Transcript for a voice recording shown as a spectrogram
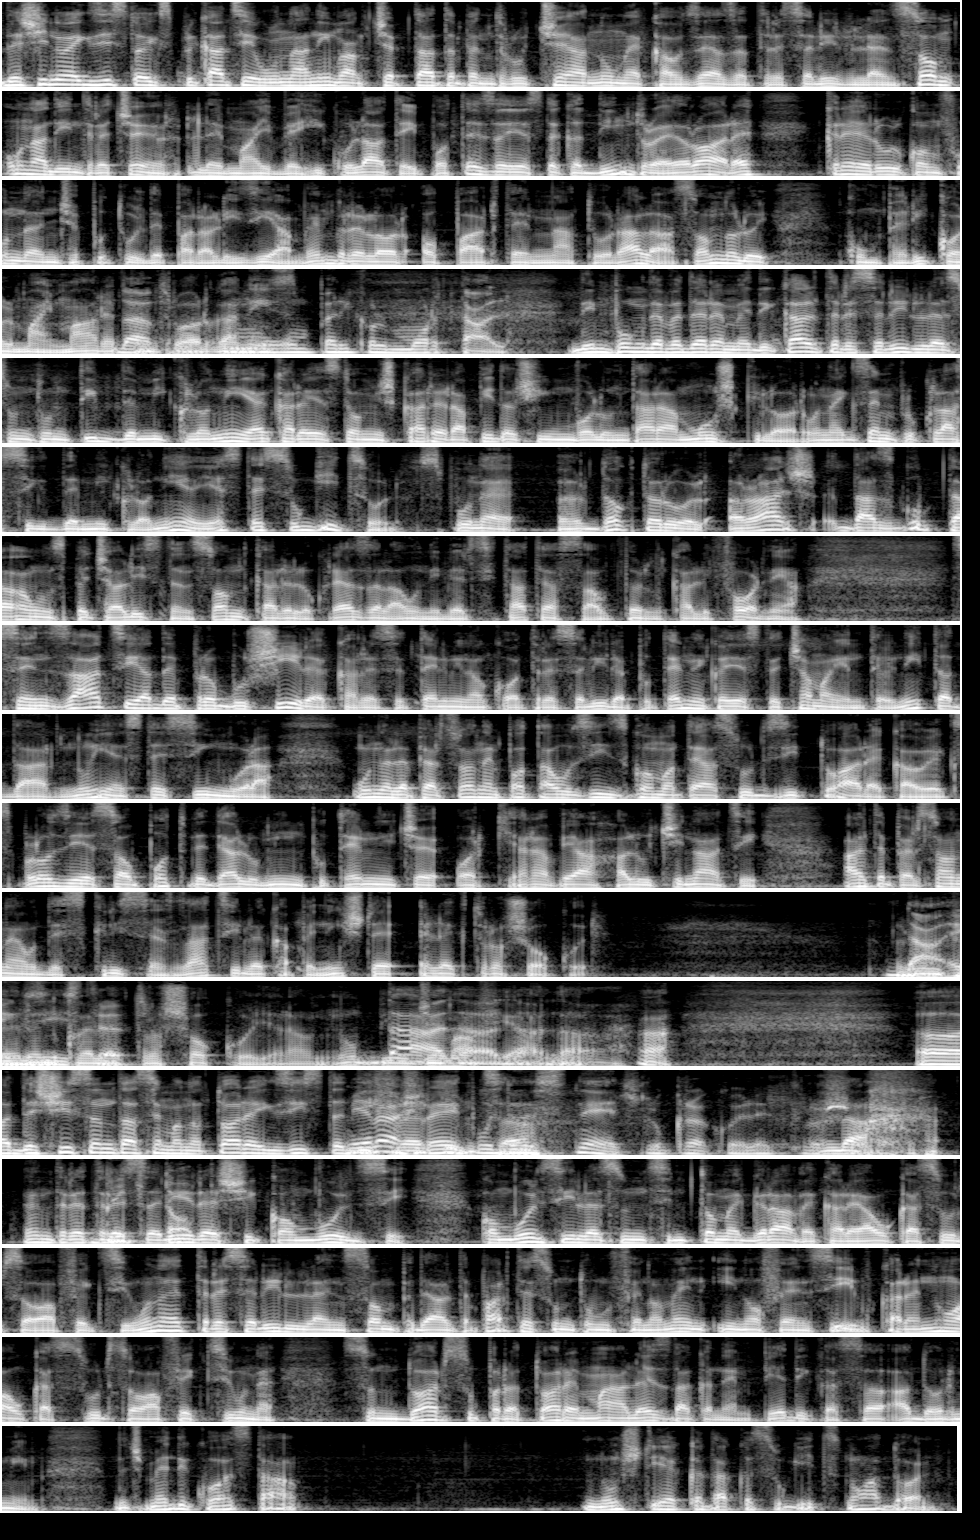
Deși nu există o explicație unanim acceptată pentru ce anume cauzează tresăririle în somn, una dintre cele mai vehiculate ipoteze este că dintr-o eroare, creierul confundă începutul de paralizie a membrelor, o parte naturală a somnului, cu un pericol mai mare da pentru un- organism. Un pericol mortal. Din punct de vedere medical, tresăririle sunt un tip de miclonie care este o mișcare rapidă și involuntară a mușchilor. Un exemplu clasic de miclonie este sughițul, spune doctorul Raj Dasgupta, un specialist în somn care lucrează la Universitatea Southern California. Senzația de prăbușire care se termină cu o tresărire puternică este cea mai întâlnită, dar nu este singura. Unele persoane pot auzi zgomote asurzitoare ca o explozie sau pot vedea lumini puternice ori chiar avea halucinații. Alte persoane au descris senzațiile ca pe niște electroșocuri. Da, Rând pe rând există. Cu electroșocuri, erau, nu Da, Bilge da, Mafia, da, da. Ah. Uh, Deși sunt asemănătoare, există Era și tipul diferență. de Snatch, lucra cu electroșoc. Da, între tresărire top. și convulsii. Convulsiile sunt simptome grave care au ca sursă o afecțiune, tresăririle în somn, pe de altă parte, sunt un fenomen inofensiv care nu au ca sursă o afecțiune. Sunt doar supărătoare, mai ales dacă ne împiedică să adormim. Deci medicul ăsta nu știe că dacă sughiți nu adormi.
